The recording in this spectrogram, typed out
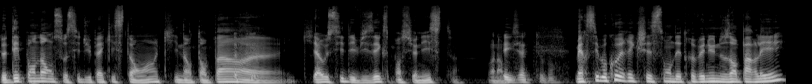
de dépendance aussi du Pakistan, hein, qui n'entend pas, euh, qui a aussi des visées expansionnistes. Voilà. Exactement. Merci beaucoup, Éric Chesson, d'être venu nous en parler.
